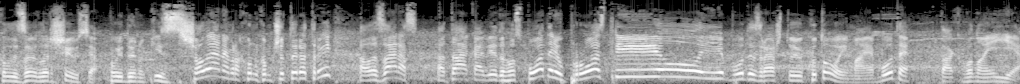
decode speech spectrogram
коли завершився поєдинок із шаленим рахунком 4-3. Але зараз атака від господарів. Простріл і буде зрештою кутовий. Має бути. Так воно і є.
